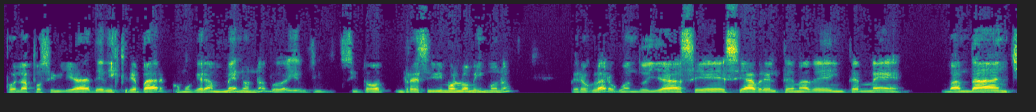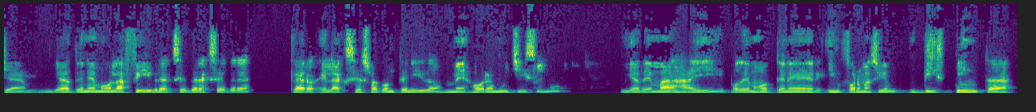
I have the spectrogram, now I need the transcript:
pues las posibilidades de discrepar como que eran menos, ¿no? Pues oye, si, si todos recibimos lo mismo, ¿no? Pero claro, cuando ya se, se abre el tema de Internet, banda ancha, ya tenemos la fibra, etcétera, etcétera, claro, el acceso a contenido mejora muchísimo y además ahí podemos obtener información distinta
